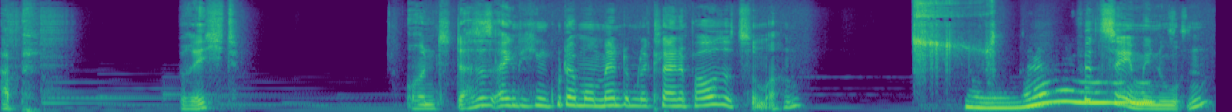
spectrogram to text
abbricht. Und das ist eigentlich ein guter Moment, um eine kleine Pause zu machen. Für zehn Minuten.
